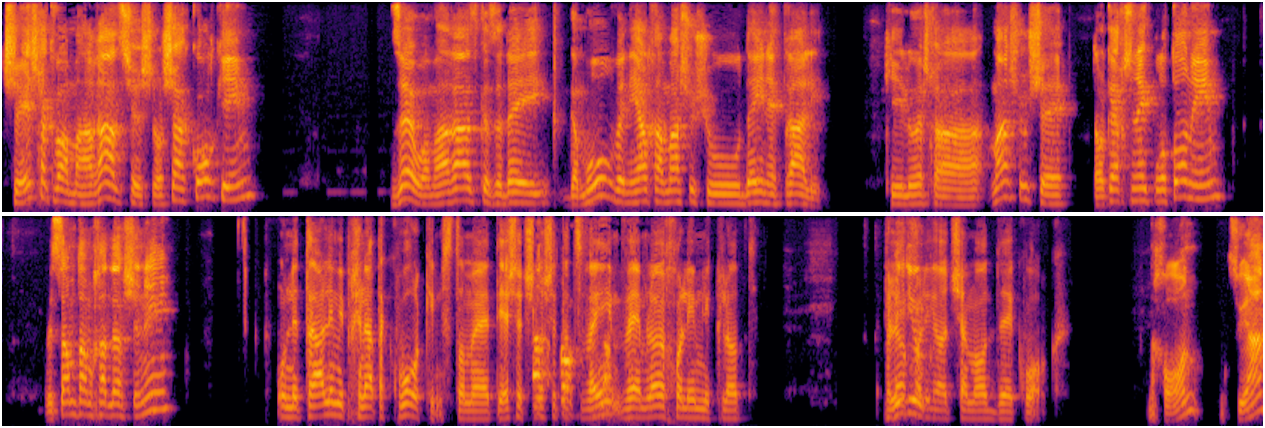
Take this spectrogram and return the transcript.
כשיש לך כבר מארז של שלושה קוורקים, זהו, המארז כזה די גמור, ונהיה לך משהו שהוא די ניטרלי. כאילו, יש לך משהו שאתה לוקח שני פרוטונים, ושם אותם אחד לשני, הוא ניטרלי מבחינת הקוורקים, זאת אומרת, יש את שלושת אה, הצבעים והם לא יכולים לקלוט, ולא בדיוק. יכול להיות שם עוד אה, קוורק. נכון, מצוין,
